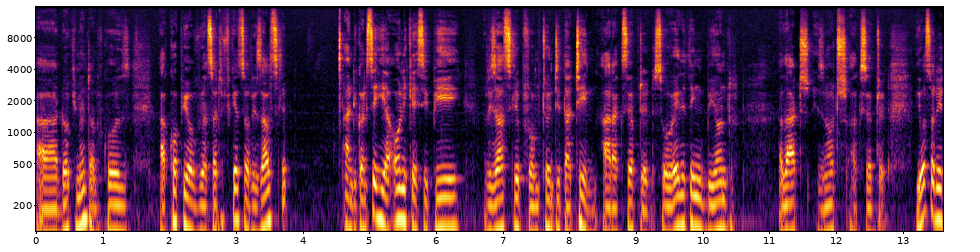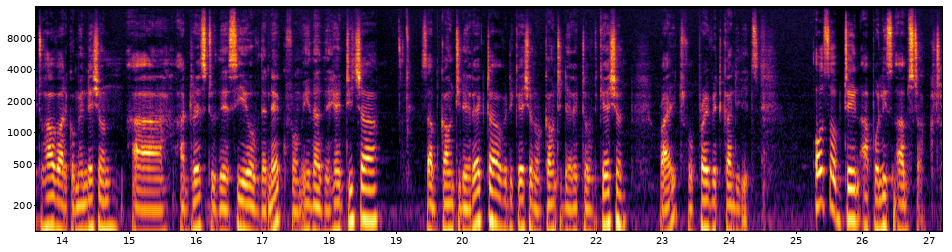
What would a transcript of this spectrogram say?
uh, document. And of course, a copy of your certificates or result slip. And you can see here only KCP result slip from 2013 are accepted. So anything beyond that is not accepted. You also need to have a recommendation uh, addressed to the CEO of the NEC from either the head teacher, sub county director of education, or county director of education, right, for private candidates. Also, obtain a police abstract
